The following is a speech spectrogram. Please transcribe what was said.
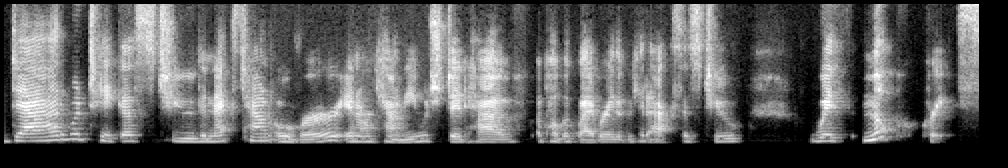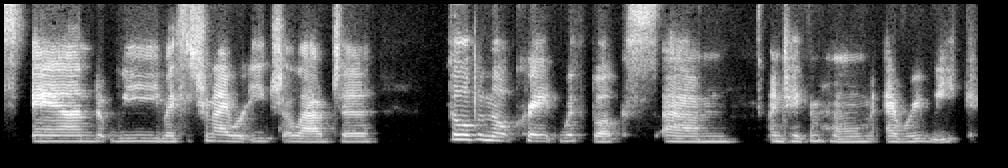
dad would take us to the next town over in our county, which did have a public library that we had access to with milk crates. And we, my sister and I, were each allowed to fill up a milk crate with books um, and take them home every week.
